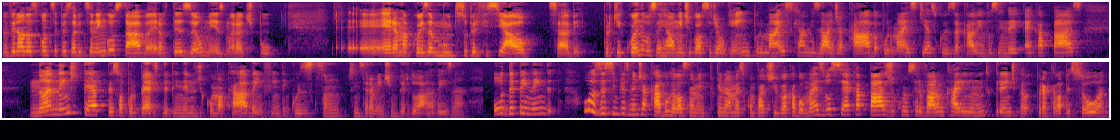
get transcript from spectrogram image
No final das contas você percebe que você nem gostava, era tesão mesmo, era tipo é, era uma coisa muito superficial, sabe? Porque quando você realmente gosta de alguém, por mais que a amizade acaba, por mais que as coisas acabem, você ainda é capaz não é nem de ter a pessoa por perto, dependendo de como acaba, enfim, tem coisas que são, sinceramente, imperdoáveis, né? Ou dependendo. Ou às vezes simplesmente acaba o relacionamento porque não é mais compatível, acabou. Mas você é capaz de conservar um carinho muito grande por aquela pessoa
